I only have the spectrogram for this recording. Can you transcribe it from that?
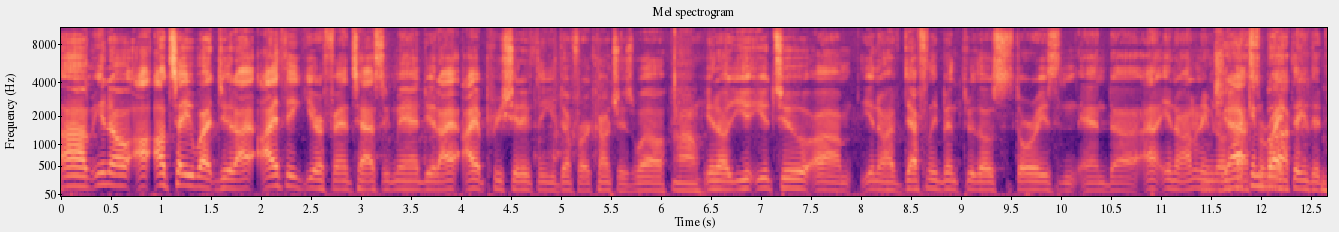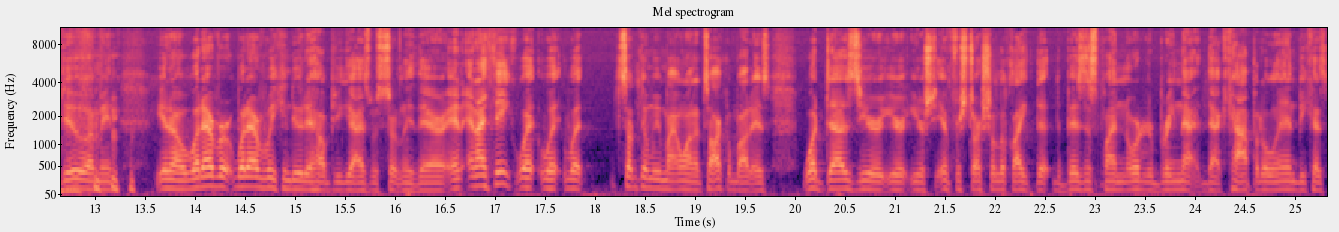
Um, you know, I'll, I'll tell you what, dude. I, I think you're a fantastic man, dude. I, I appreciate everything you've done for our country as well. Wow. You know, you you two, um, you know, have definitely been through those stories, and and uh, I, you know, I don't even know Jack if that's the right thing to do. I mean, you know, whatever whatever we can do to help you guys was certainly there. And and I think what what what something we might want to talk about is what does your your, your infrastructure look like the, the business plan in order to bring that that capital in because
